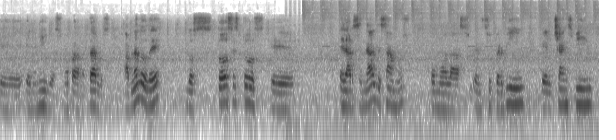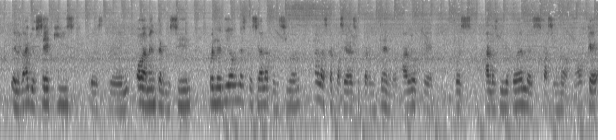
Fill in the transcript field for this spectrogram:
eh, enemigos, ¿no? Para matarlos. Hablando de los, todos estos, eh, el arsenal de Samus, como el Super Beam, el Chance Beam, el Rayos X, este, obviamente el misil, pues le dio una especial atención a las capacidades de Super Nintendo, algo que pues a los videojuegos les fascinó, que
